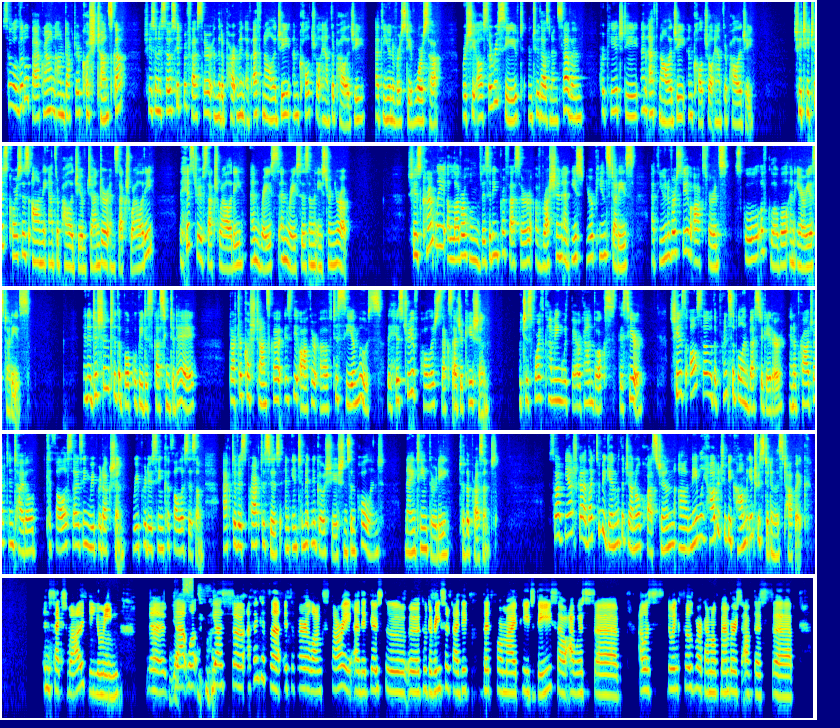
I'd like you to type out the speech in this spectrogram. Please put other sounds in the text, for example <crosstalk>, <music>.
So, a little background on Dr. Kościanska. She's an associate professor in the Department of Ethnology and Cultural Anthropology at the University of Warsaw, where she also received, in 2007, her PhD in Ethnology and Cultural Anthropology. She teaches courses on the anthropology of gender and sexuality, the history of sexuality, and race and racism in Eastern Europe. She is currently a Leverhulme visiting professor of Russian and East European Studies at the University of Oxford's School of Global and Area Studies. In addition to the book we'll be discussing today, Dr. Kościanska is the author of To See a Moose, The History of Polish Sex Education, which is forthcoming with Berghahn Books this year. She is also the principal investigator in a project entitled Catholicizing Reproduction Reproducing Catholicism Activist Practices and Intimate Negotiations in Poland, 1930 to the present. So, Agnieszka, I'd like to begin with a general question, uh, namely, how did you become interested in this topic? In sexuality, you mean? Uh, yes. Yeah, well, <laughs> yes. So I think it's a it's a very long story, and it goes to uh, to the research I did did for my PhD. So I was uh, I was doing fieldwork among members of this uh,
